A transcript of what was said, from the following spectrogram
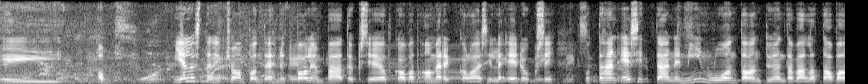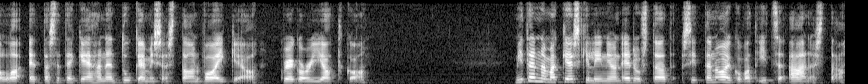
a Mielestäni Trump on tehnyt paljon päätöksiä, jotka ovat amerikkalaisille eduksi, mutta hän esittää ne niin luontaan työntävällä tavalla, että se tekee hänen tukemisestaan vaikeaa, Gregory jatkaa. Miten nämä keskilinjan edustajat sitten aikovat itse äänestää?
